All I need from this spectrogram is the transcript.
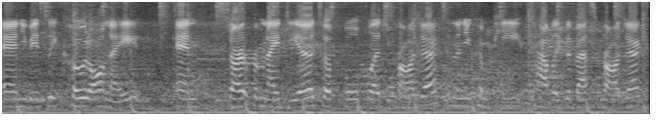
and you basically code all night and start from an idea to a full-fledged project, and then you compete to have like the best project.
